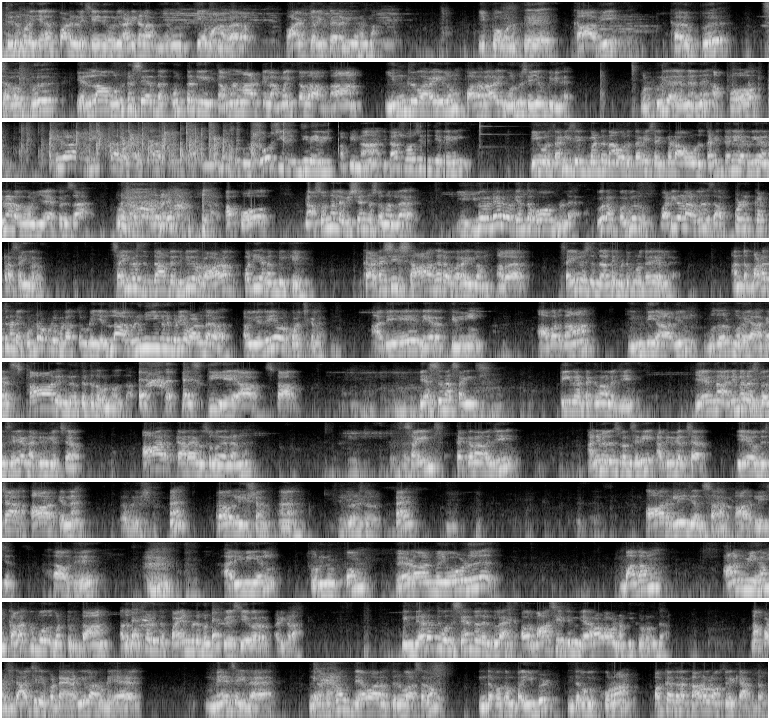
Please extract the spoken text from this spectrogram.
திருமண ஏற்பாடுகளை செய்தவர்கள் அடிகளார் மிக முக்கியமானவர். வாழ்த்துறை பேரறிஞர் அண்ணா. இப்போ உங்களுக்கு காவி கருப்பு சிவப்பு எல்லாம் ஒன்று சேர்ந்த கூட்டணியை தமிழ்நாட்டில் அமைத்ததால் தான் இன்று வரையிலும் பலரால் ஒன்று செய்ய முடியல. உங்களுக்கு புரியாது என்னன்னு? அப்போ இப்படி இருக்காரு, என்ன ஒரு சோசியல் இன்ஜினியரிங் அப்படின்னா இதான் சோசியல் இன்ஜினியரிங் நீ ஒரு தனி செக்மெண்ட் நான் ஒரு தனி செக்மெண்ட் அவன் ஒன்று தனித்தனியா இருக்கீங்க என்ன நடக்கணும்? ஏன் பெருசா? அப்போ நான் சொன்னல விஷயம்னு சொன்னல இவர் மேல அவருக்கு எந்த கோபமும் இல்ல. இவர் அப்ப இவர் அடிகளார் வந்து அப்பழுக்கற்ற சைவர் சைவ சித்தாந்தத்தின் மீது ஒரு ஆழப்படிய நம்பிக்கை. கடைசி சாகர வரையிலும் அவர் சைவ சித்தாந்தத்தை விட்டு கொடுத்ததே இல்லை. அந்த மடத்தினுடைய குன்றக்குடி மடத்தினுடைய எல்லா விழுமியங்களின்படியே வாழ்ந்தார் அவர். அவர் எதையும் அவர் குறைச்சிக்கல. அதே நேரத்தில் அவர்தான் இந்தியாவில் முதல் முறையாக ஸ்டார் என்கிற திட்டத்தை கொண்டு வந்தார். STAR star. எஸ்னா சயின்ஸ் டீனா டெக்னாலஜி ஏன்னா animal husbandry and agriculture R யாராவது சொல்லுங்க என்னன்னு? Science technology animal husbandry agriculture A வந்துச்சா ஆர் என்ன? Revolution revolution R religions R religion அதாவது அறிவியல் தொழில்நுட்பம் வேளாண்மையோடு மதம் ஆன்மீகம் கலக்கும் போது மட்டும்தான் அது மக்களுக்கு பயன்படும் என்று பேசியவர் அடிகளார். இந்த இடத்துக்கு வந்து சேர்ந்தது இருக்குல்ல அவர் மார்க்சியத்தின் ஏராளமாக நம்பிக்கையோடு இருந்தார். நான் படிச்சுட்டு ஆச்சரியப்பட்டேன் அடிகளாருடைய மேசையில இந்த பக்கம் தேவாரம் திருவாசகம் இந்த பக்கம் பைபிள் இந்த பக்கம் குரான் பக்கத்துல காரல் மார்க்ஸுடைய கேபிட்டல்.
